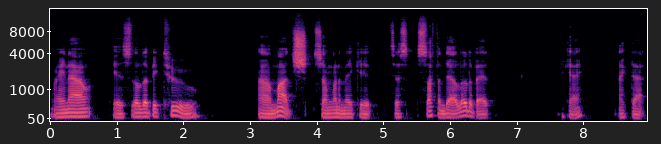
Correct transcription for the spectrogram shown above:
Right now, it's a little bit too uh, much. So I'm going to make it just soften that a little bit. Okay, like that.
